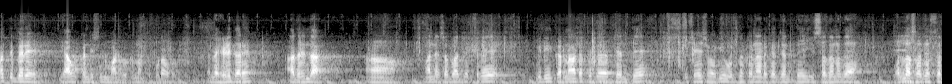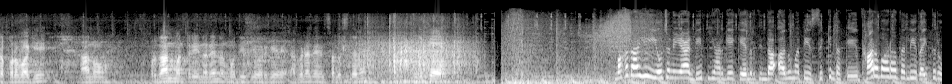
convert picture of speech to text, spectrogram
ಮತ್ತು ಬೇರೆ ಯಾವ ಕಂಡೀಷನ್ ಮಾಡಬೇಕು ಅನ್ನೋದು ಕೂಡ ಅವರು ಎಲ್ಲ ಹೇಳಿದ್ದಾರೆ. ಆದ್ದರಿಂದ ಮಾನ್ಯ ಸಭಾಧ್ಯಕ್ಷರೇ ಇಡೀ ಕರ್ನಾಟಕದ ಜನತೆ, ವಿಶೇಷವಾಗಿ ಉತ್ತರ ಕರ್ನಾಟಕ ಜನತೆ, ಈ ಸದನದ ಎಲ್ಲ ಸದಸ್ಯರ ಪರವಾಗಿ ನಾನು ಪ್ರಧಾನಮಂತ್ರಿ ನರೇಂದ್ರ ಮೋದಿಜಿಯವರಿಗೆ ಅಭಿನಂದನೆ ಸಲ್ಲಿಸ್ತೇನೆ. ಇದಕ್ಕೆ ಮಹದಾಯಿ ಯೋಜನೆಯ ಡಿಪಿಆರ್ಗೆ ಕೇಂದ್ರದಿಂದ ಅನುಮತಿ ಸಿಕ್ಕಿದ್ದಕ್ಕೆ ಧಾರವಾಡದಲ್ಲಿ ರೈತರು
